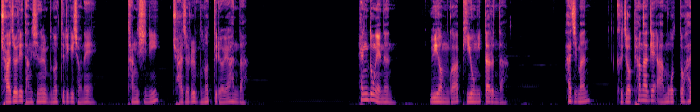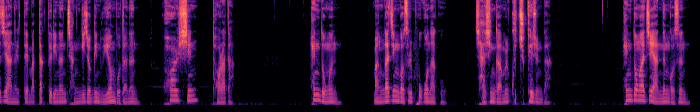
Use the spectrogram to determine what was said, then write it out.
좌절이 당신을 무너뜨리기 전에 당신이 좌절을 무너뜨려야 한다. 행동에는 위험과 비용이 따른다. 하지만 그저 편하게 아무것도 하지 않을 때 맞닥뜨리는 장기적인 위험보다는 훨씬 덜하다. 행동은 망가진 것을 복원하고 자신감을 구축해준다. 행동하지 않는 것은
